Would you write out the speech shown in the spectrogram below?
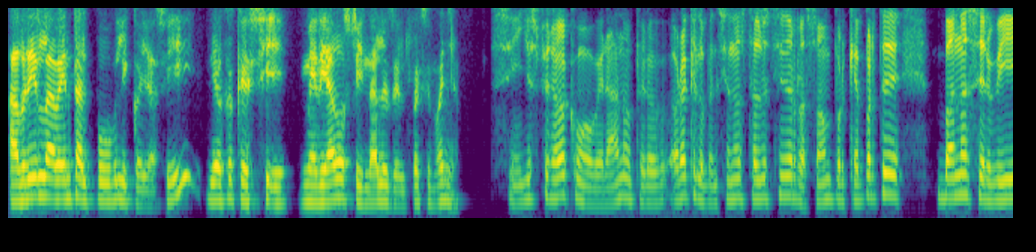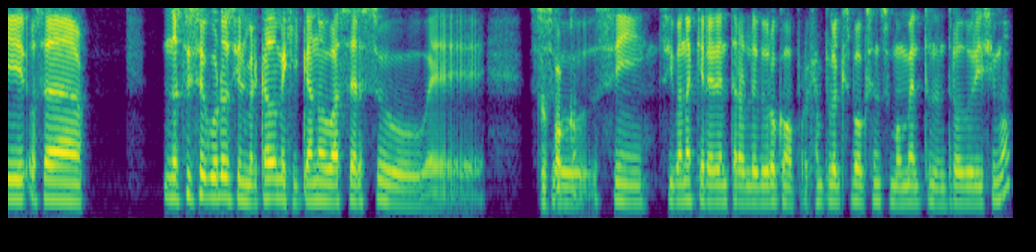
abrir la venta al público y así, yo creo que sí, mediados finales del próximo año. Sí, yo esperaba como verano, pero ahora que lo mencionas, tal vez tienes razón, porque aparte van a servir, o sea, no estoy seguro si el mercado mexicano va a ser su, eh, ¿Su? Sí, si van a querer entrarle duro, como por ejemplo Xbox en su momento le entró durísimo.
